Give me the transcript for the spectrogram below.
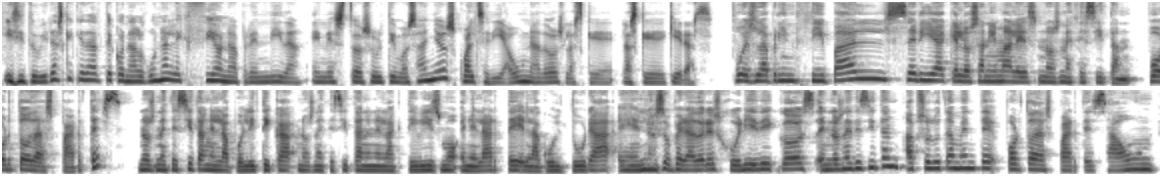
Y si tuvieras que quedarte con alguna lección aprendida en estos últimos años, ¿cuál sería una, dos, las que, las que quieras? Pues la principal sería que los animales nos necesitan por todas partes. Nos necesitan en la política, nos necesitan en el activismo, en el arte, en la cultura, en los operadores jurídicos, eh, nos necesitan absolutamente por todas partes. Aún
